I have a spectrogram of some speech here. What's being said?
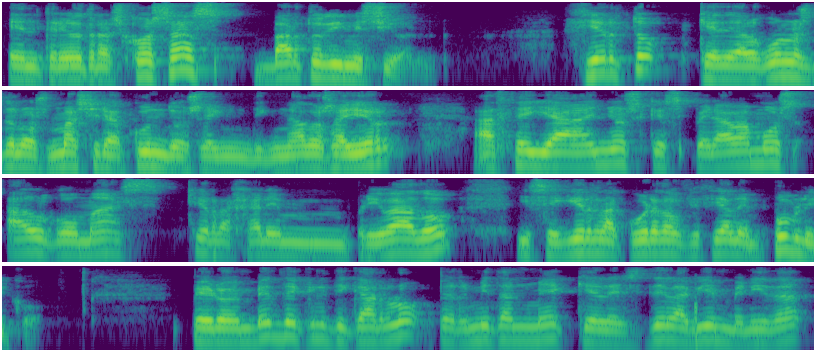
Entre otras cosas, Bartu dimisión. Cierto que de algunos de los más iracundos e indignados ayer, hace ya años que esperábamos algo más que rajar en privado y seguir la cuerda oficial en público. Pero en vez de criticarlo, permítanme que les dé la bienvenida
